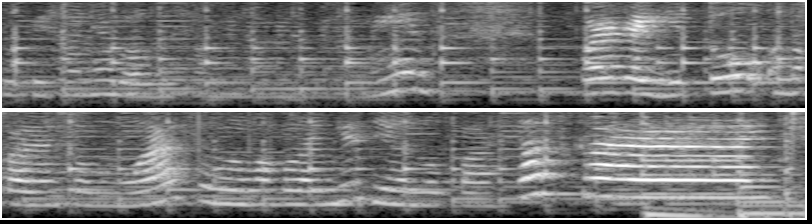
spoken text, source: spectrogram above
lukisannya bagus. Amin amin amin. Amin pokoknya kayak gitu untuk kalian semua. Sebelum aku lanjut jangan lupa subscribe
